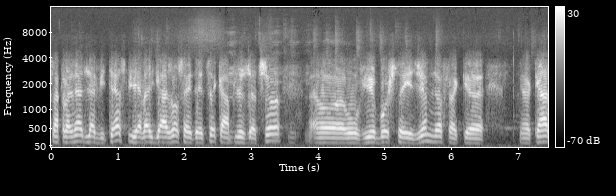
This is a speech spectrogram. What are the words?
ça prenait de la vitesse. Puis il y avait le gazon synthétique en plus de ça euh, au vieux Bush Stadium. Là, fait que euh, quand,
